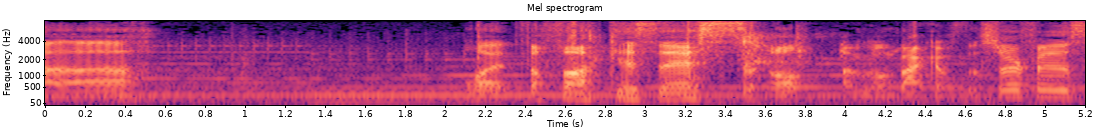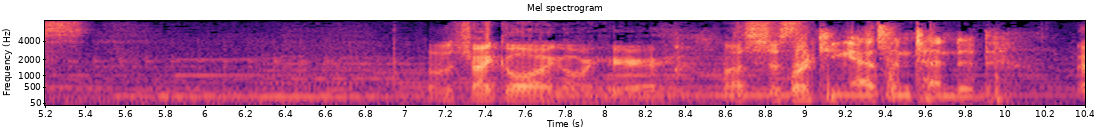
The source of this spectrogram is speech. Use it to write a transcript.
Uh. What the fuck is this? Oh, I'm going back up to the surface. I'm gonna try going over here. Let's just. Working as intended.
